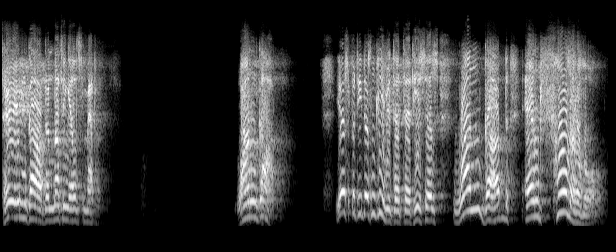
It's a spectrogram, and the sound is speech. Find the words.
same God, and nothing else matters. One God. Yes, but he doesn't leave it at that. He says, one God and Father of all.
